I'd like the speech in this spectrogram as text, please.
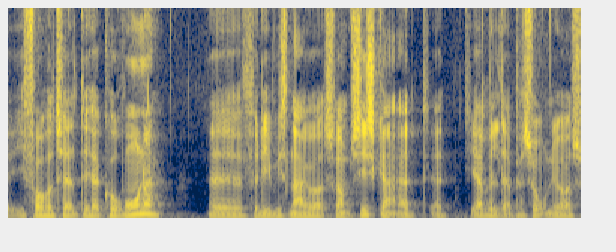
i forhold til alt det her corona, øh, fordi vi snakkede også om sidste gang, at, at jeg ville da personligt også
